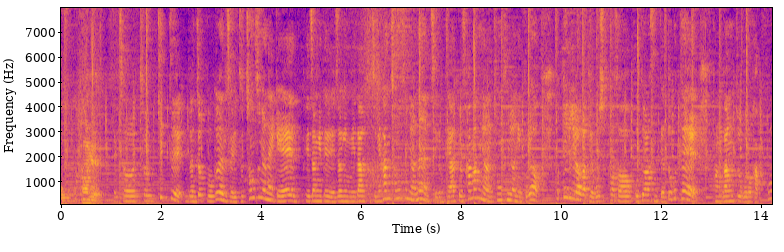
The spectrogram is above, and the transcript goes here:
보고 편하게 네, 저 두 키트 면접복은 저희 두 청소년에게 배정이 될 예정입니다. 그 중에 한 청소년은 지금 대학교 3학년 청소년이고요. 호텔리어가 되고 싶어서 고등학생 때도 호텔 관광 쪽으로 갔고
